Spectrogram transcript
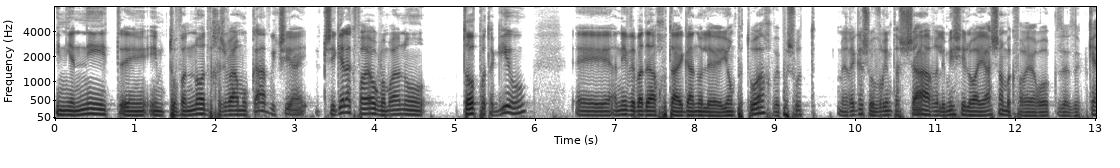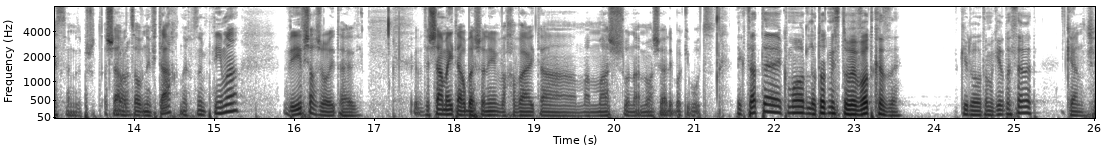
עניינית, אה, עם תובנות וחשיבה עמוקה, וכשהיא כשהיא הגיעה לכפר הירוק ואמרה לנו, טוב, פה תגיעו, אני ובדר אחותה הגענו ליום פתוח, ופשוט מרגע שעוברים את השער, למי שלא היה שם בכפר הירוק, זה, זה קסם, זה פשוט, השער וואלה. הצהוב נפתח, נכנסים פנימה, ואי אפשר שלא להתאהב. ושם הייתי ארבע שנים, והחוויה הייתה ממש שונה ממה שהיה לי בקיבוץ. זה קצת אה, כמו דלתות מסתובבות כזה. כאילו, אתה מכיר את הסרט? כן, ש,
